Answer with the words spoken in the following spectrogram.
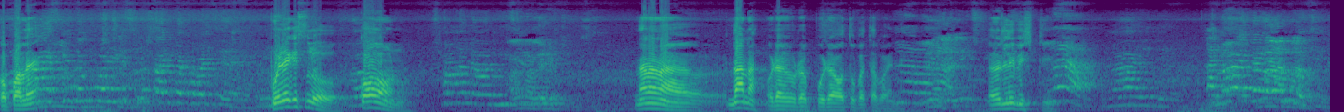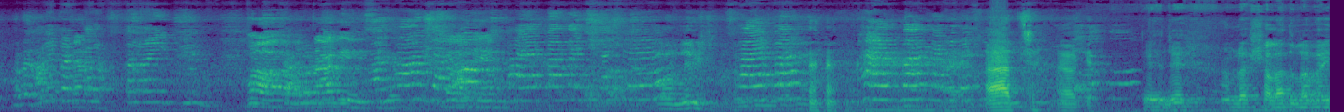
কপালে? পড়ে গেছিল? কোন? না না না না না ওটা ওটা পড়ে অত ব্যথা পায়নি। লিপস্টিক। আচ্ছা ওকে। তো আমরা সালাদুল্লাহ ভাই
